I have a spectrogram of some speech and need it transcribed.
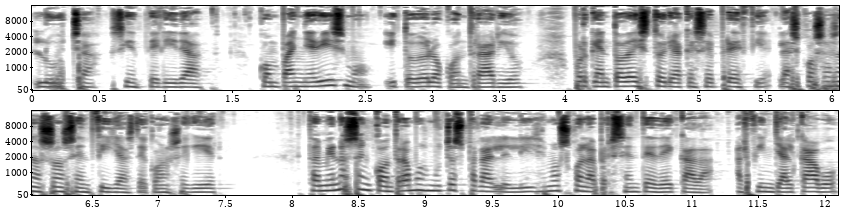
lucha, sinceridad, compañerismo y todo lo contrario, porque en toda historia que se precie las cosas no son sencillas de conseguir. También nos encontramos muchos paralelismos con la presente década. Al fin y al cabo,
